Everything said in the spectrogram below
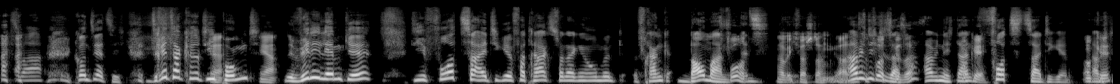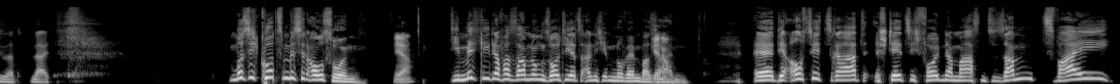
Das war grundsätzlich. Dritter Kritikpunkt. Ja, Willi Lemke, die vorzeitige Vertragsverlängerung mit Frank Baumann. Furz, habe ich verstanden gerade. Habe ich nicht Furz gesagt. Habe ich nicht. Nein, Okay. vorzeitige. Habe Okay. ich gesagt, vielleicht. Muss ich kurz ein bisschen ausholen. Ja. Die Mitgliederversammlung sollte jetzt eigentlich im November Genau. sein. Äh, der Aufsichtsrat stellt sich folgendermaßen zusammen. Zwei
